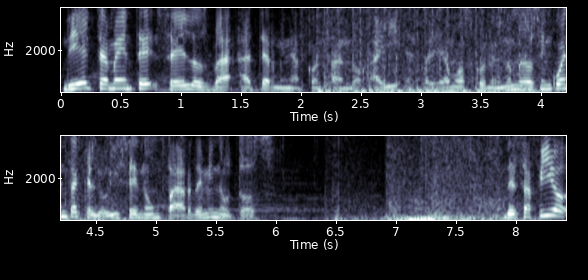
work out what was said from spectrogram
directamente se los va a terminar contando. Ahí estaríamos con el número 50 que lo hice en un par de minutos. Desafío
